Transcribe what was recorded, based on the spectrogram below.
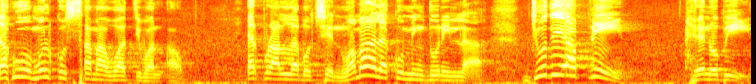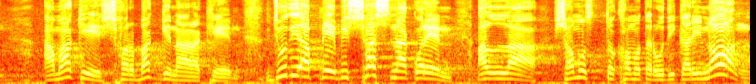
লাহু মুলকুসামা ওয়াতি ওয়াল আউদ এরপর আল্লাহ বলছেন ওয়ামা লাকু মিং দুনিল্লাহ যদি আপনি, হে নবী, আমাকে সর্বাগ্যে না রাখেন, যদি আপনি বিশ্বাস না করেন, আল্লাহ সমস্ত ক্ষমতার অধিকারী নন।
